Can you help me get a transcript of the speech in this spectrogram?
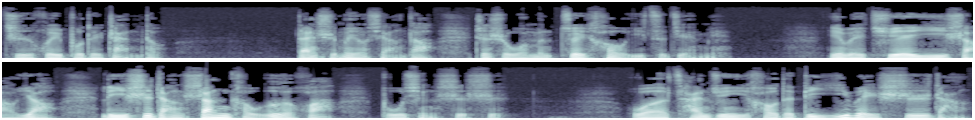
指挥部队战斗。但是没有想到，这是我们最后一次见面。因为缺医少药，李师长伤口恶化，不幸逝世。我参军以后的第一位师长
